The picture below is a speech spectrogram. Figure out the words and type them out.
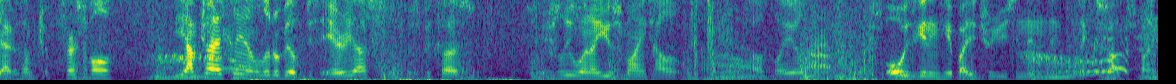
Yeah, because I'm, first of all, yeah, I'm trying to clean a little bit of this area, so, because usually when I use my tal tal flail, it's always getting hit by the trees, and then it like stops my. Right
